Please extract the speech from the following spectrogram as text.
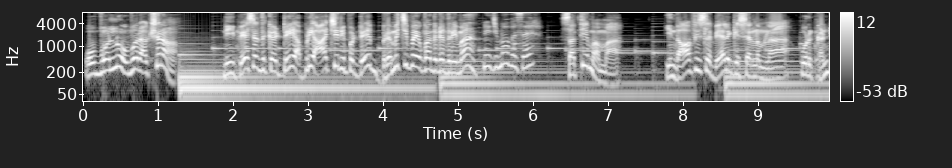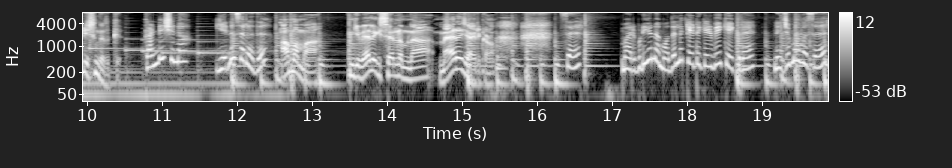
ஒவ்வொன்றும் ஒவ்வொரு அக்ஷரம். நீ பேசுறது கேட்டு அப்படியே ஆச்சரியப்பட்டு பிரமிச்சு போய் உட்காந்துக்க தெரியுமா? நிஜமாவா சார்? சத்தியமாம்மா இந்த ஆபீஸ்ல வேலைக்கு சேரணும்னா ஒரு கண்டிஷன் இருக்கு. கண்டிஷனா என்ன சார் அது? ஆமாம்மா இங்க வேலைக்கு சேரணும்னா மேரேஜ் ஆயிருக்கணும். சார் மறுபடியும் நான் முதல்ல கேட்ட கேள்வியே கேக்குறேன். நிஜமாவா சார்?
